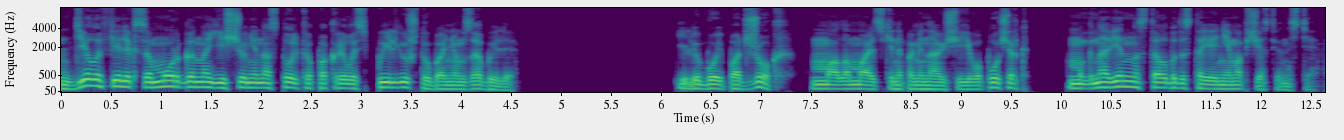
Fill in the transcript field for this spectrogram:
Дело Феликса Моргана еще не настолько покрылось пылью, чтобы о нем забыли. И любой поджог, маломальски напоминающий его почерк, мгновенно стал бы достоянием общественности.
